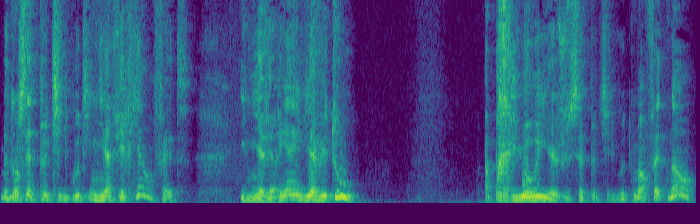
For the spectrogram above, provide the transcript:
mais dans cette petite goutte, il n'y avait rien en fait. Il n'y avait rien, il y avait tout. A priori, il y a juste cette petite goutte, mais en fait non.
